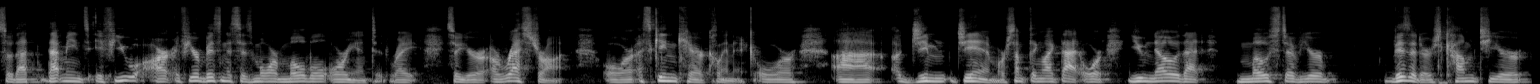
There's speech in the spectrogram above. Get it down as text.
So that that means if you are if your business is more mobile oriented, right? So you're a restaurant or a skincare clinic or uh, a gym gym or something like that, or you know that most of your visitors come to your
